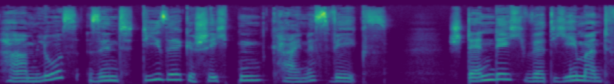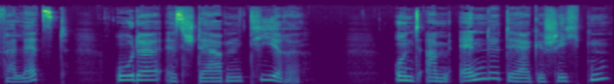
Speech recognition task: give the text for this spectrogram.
Harmlos sind diese Geschichten keineswegs. Ständig wird jemand verletzt oder es sterben Tiere. Und am Ende der Geschichten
